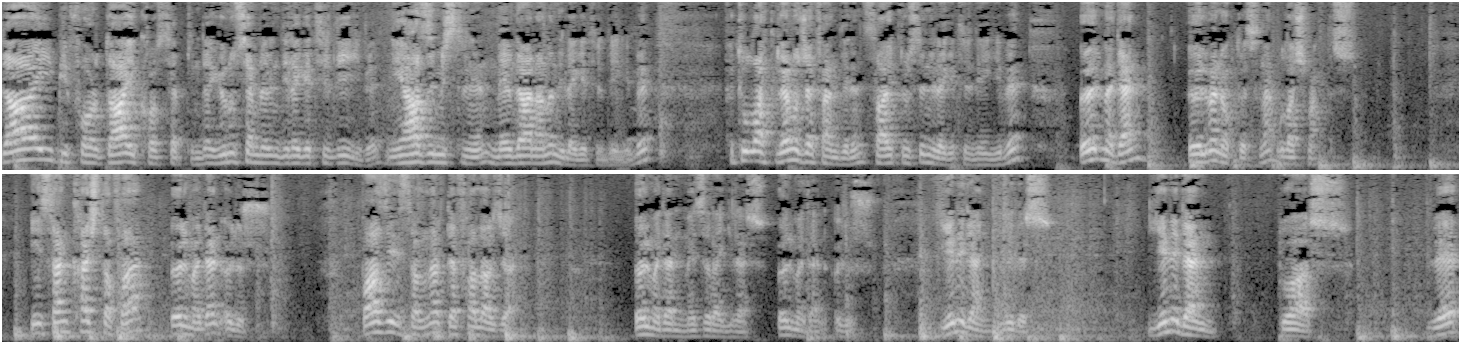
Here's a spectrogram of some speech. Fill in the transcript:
die before die konseptinde Yunus Emre'nin dile getirdiği gibi, Niyazi Misri'nin, Mevlana'nın dile getirdiği gibi, Fethullah Gülen Hoca Efendi'nin, Said Nursi'nin dile getirdiği gibi ölmeden ölme noktasına ulaşmaktır. İnsan kaç defa ölmeden ölür? Bazı insanlar defalarca ölmeden mezara girer, ölmeden ölür. Yeniden dirilir. Yeniden doğar. Ve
